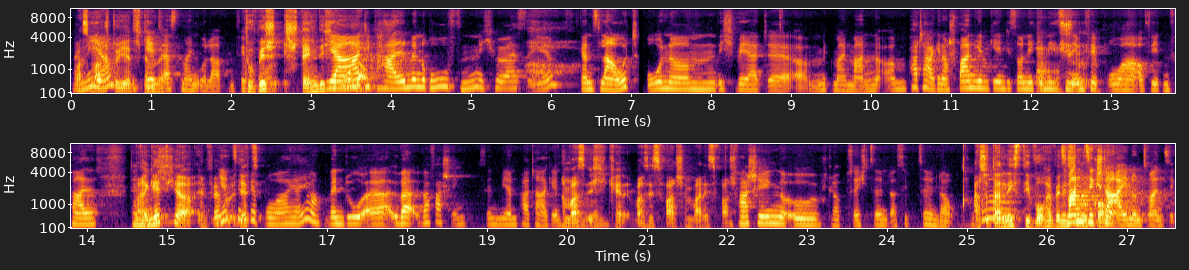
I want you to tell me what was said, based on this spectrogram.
bei Was mir, machst du jetzt? ich gehe jetzt demnächst? erst mal in Urlaub im Du bist ständig Ja, im die Urlaub. Palmen rufen, ich höre sie ganz laut. Und ähm, ich werde ähm, mit meinem Mann ähm, ein paar Tage nach Spanien gehen, die Sonne Oh, genießen im schön. Februar auf jeden Fall. Dann Wann nehme geht ich ihr? Im Februar? jetzt im Jetzt? Februar, ja, ja. Wenn du äh, über, über Fasching sind wir ein paar Tage in was ich kenne, was ist Fasching? Wann ist Fasching? Fasching, äh, ich glaube 16., 17. Also dann ist die Woche, wenn ich 20., zurückkomme. 21.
